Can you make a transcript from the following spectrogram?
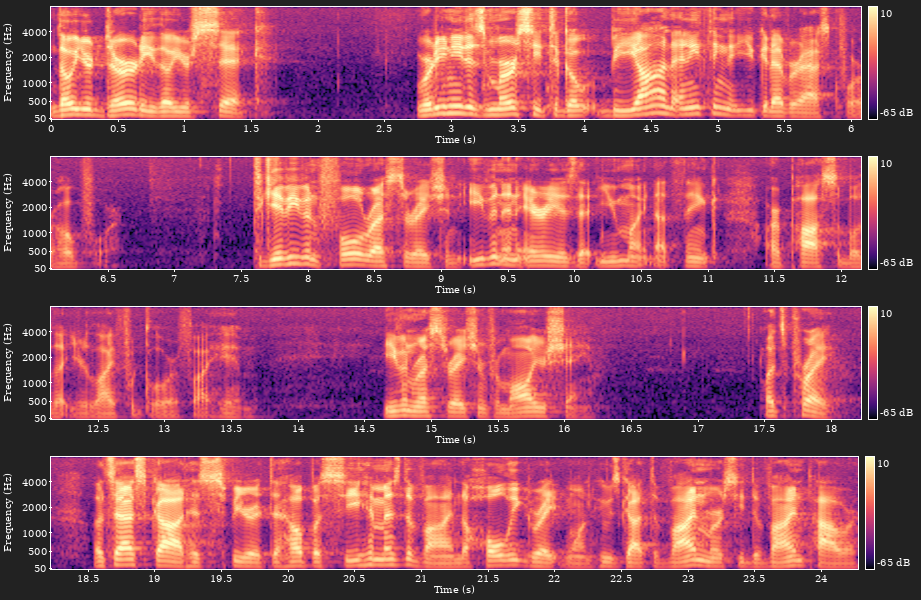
Though you're dirty, though you're sick, where do you need his mercy to go beyond anything that you could ever ask for or hope for? To give even full restoration, even in areas that you might not think are possible that your life would glorify Him. Even restoration from all your shame. Let's pray. Let's ask God, His Spirit, to help us see Him as divine, the holy, great one who's got divine mercy, divine power,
